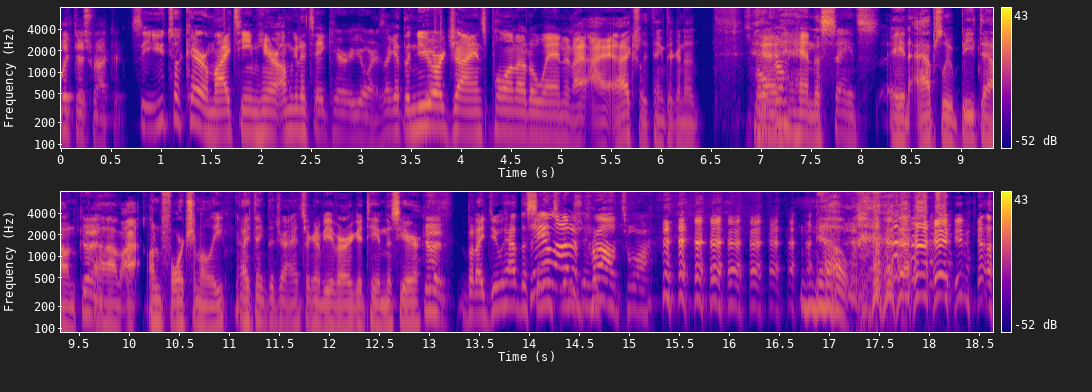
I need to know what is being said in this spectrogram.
with this record. See, you took care of my team here. I'm going to take care of yours. I got the New York Giants pulling out a win, and I, I actually think they're going to 'em? hand the Saints an absolute beatdown. Good. Um, I, unfortunately, I think the Giants are going to be a very good team this year. Good. But I do have the Say a Saints. lot of proud, Twan. No. no,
